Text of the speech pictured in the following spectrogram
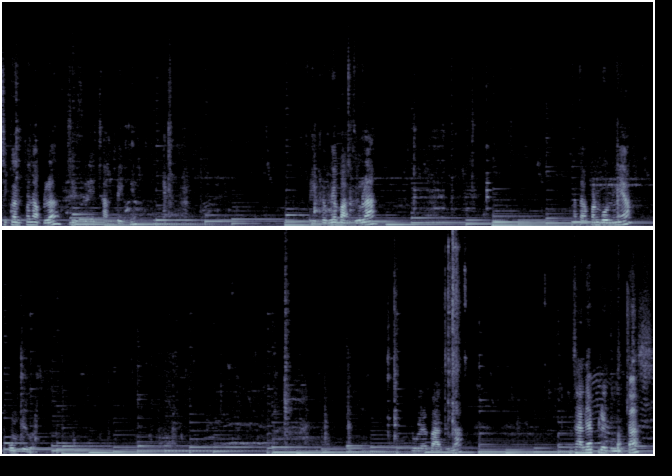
चिकन पण आपलं शिजलंय छानपैकी. ठेवूया बाजूला. आपण बनवूया कोंबडीवर ठेवूया बाजूला. झाले आपले दोन तास.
